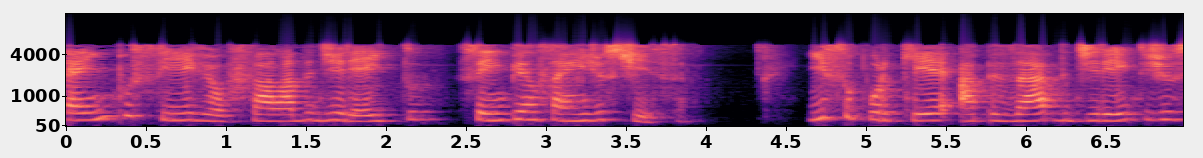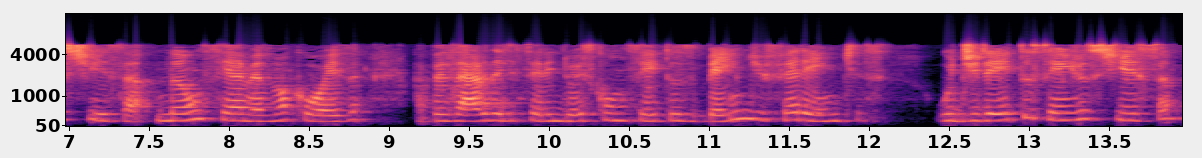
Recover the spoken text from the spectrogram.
É impossível falar de direito sem pensar em justiça. Isso porque, apesar de direito e justiça não ser a mesma coisa, apesar de eles serem dois conceitos bem diferentes, o direito sem justiça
